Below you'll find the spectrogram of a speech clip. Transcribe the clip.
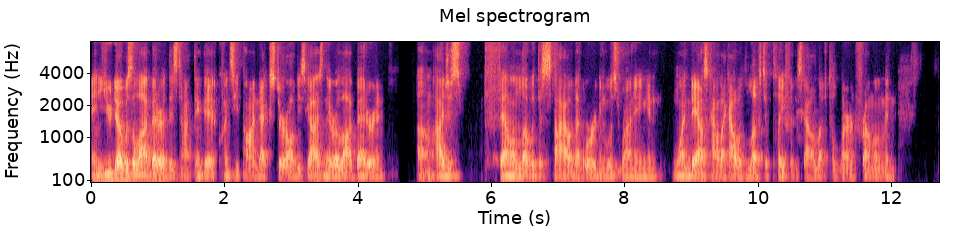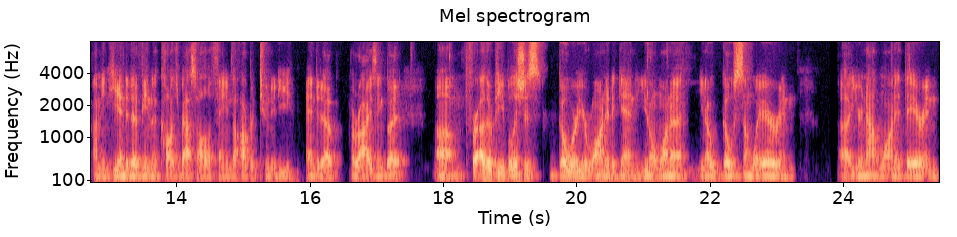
and UW was a lot better at this time. I think they had Quincy Pondexter, all these guys, and they were a lot better. And um, I just fell in love with the style that Oregon was running. And one day I was kind of like, I would love to play for this guy. I'd love to learn from him. And I mean, he ended up being in the College Basketball Hall of Fame. The opportunity ended up arising, but um, for other people, it's just go where you're wanted. Again, you don't want to, you know, go somewhere and uh, you're not wanted there. And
